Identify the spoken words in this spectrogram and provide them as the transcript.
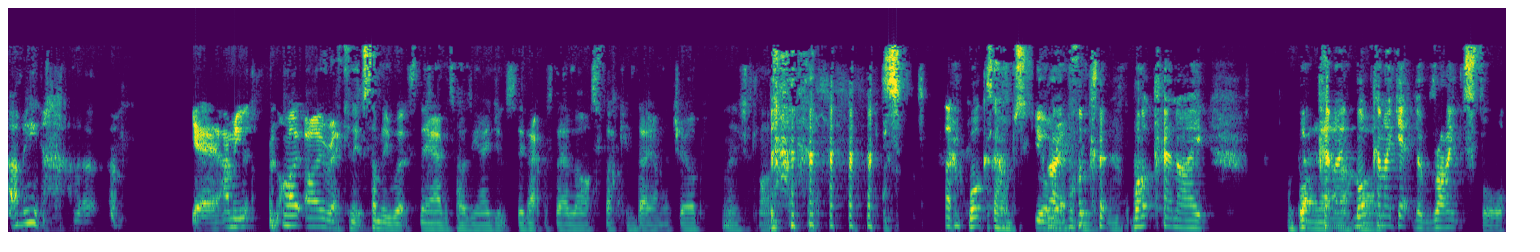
I mean, yeah, I mean, I, I reckon it's somebody works for the advertising agency. That was their last fucking day on the job, and they're just like what, some obscure right, what, can, what can I what can I what can I get the rights for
